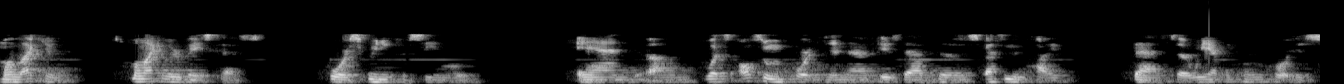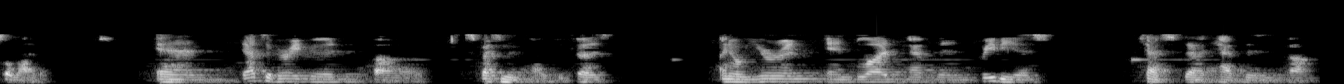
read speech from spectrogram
molecular molecular-based test for screening for CMV. And um, what's also important in that is that the specimen type that uh, we have to claim for is saliva. And that's a very good uh, specimen type because I know urine and blood have been previous tests that have been um,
